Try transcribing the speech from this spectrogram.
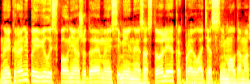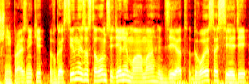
На экране появилось вполне ожидаемое семейное застолье, как правило, отец снимал домашние праздники. В гостиной за столом сидели мама, дед, двое соседей,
